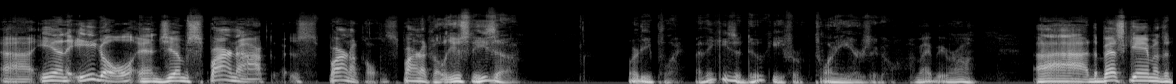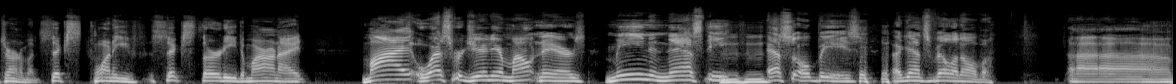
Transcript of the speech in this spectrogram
uh, Ian Eagle, and Jim Sparnak, Spanarkel. Spanarkel used to, he's a, where did he play? I think he's a Dookie from 20 years ago. I might be wrong. Uh, the best game of the tournament, 620, 630 tomorrow night. My West Virginia Mountaineers, mean and nasty Mm-hmm. SOBs against Villanova. Uh,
